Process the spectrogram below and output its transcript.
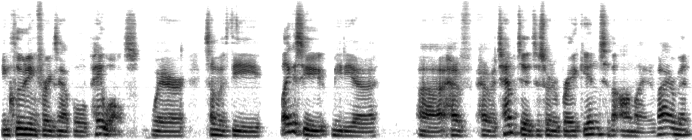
including, for example, paywalls, where some of the legacy media uh, have have attempted to sort of break into the online environment,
